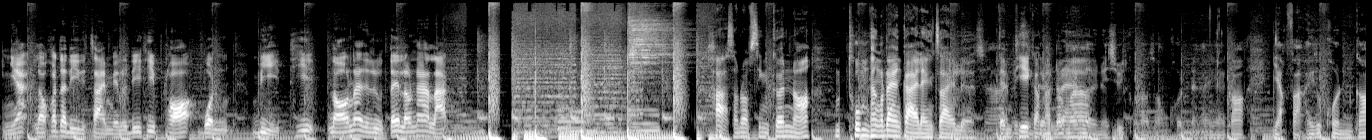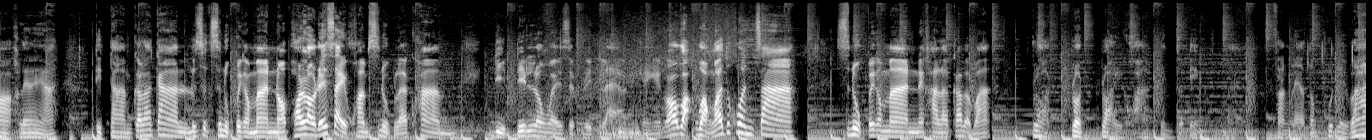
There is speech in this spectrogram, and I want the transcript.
อย่างเงี้ยเราก็จะดีไซน์เมโลดี้ที่เพราะบนบีทที่น้องน่าจะดูเต้นแล้วน่ารัก ค่ะสำหรับซิงเกิลเนาะทุ่มทั้งแรงกายแรงใจเลยใช่เต็มที่กับมันเป็ซิงเกิลแรมากเลยในชีวิตของเราสองคนนะคะยังไงก็อยากฝากให้ทุกคนก็เขาเรียกอะไรนะติดตามก็แล้วกันรู้สึกสนุกไปกับมันเนาะเพราะเราได้ใส่ความสนุกและความดีดดิ้นลงไปเสร็จฤทธิ์แล้วยังไงก็หวังหวังว่าทุกคนจะสนุกไปกับมันนะคะแล้วก็แบบว่าปลดปลดปล่อยความเป็นตัวเองออกมาฟังแล้วต้องพูดเลยว่า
